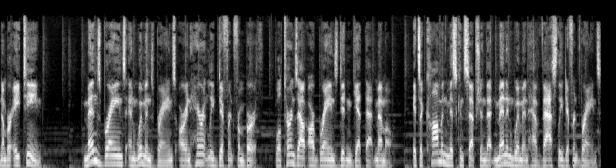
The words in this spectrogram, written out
Number 18. Men's brains and women's brains are inherently different from birth. Well turns out our brains didn't get that memo. It's a common misconception that men and women have vastly different brains,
